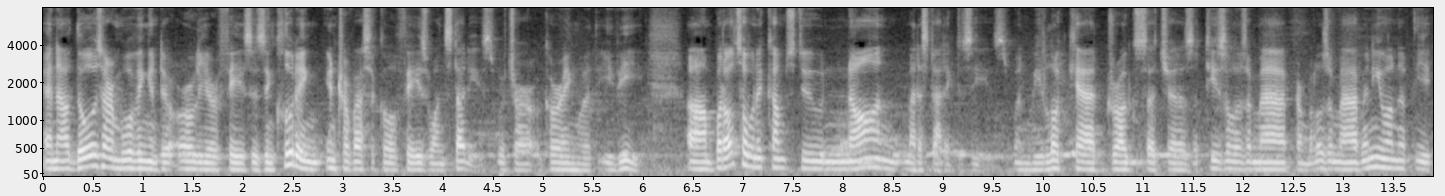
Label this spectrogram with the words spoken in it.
and now those are moving into earlier phases, including intravesical phase one studies, which are occurring with EV. Um, but also when it comes to non-metastatic disease, when we look at drugs such as atezolizumab, pembrolizumab, any one of the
